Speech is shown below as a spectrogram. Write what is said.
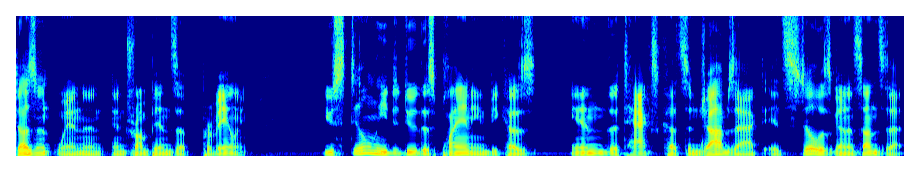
doesn't win and, and Trump ends up prevailing? You still need to do this planning because in the Tax Cuts and Jobs Act, it still is going to sunset.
